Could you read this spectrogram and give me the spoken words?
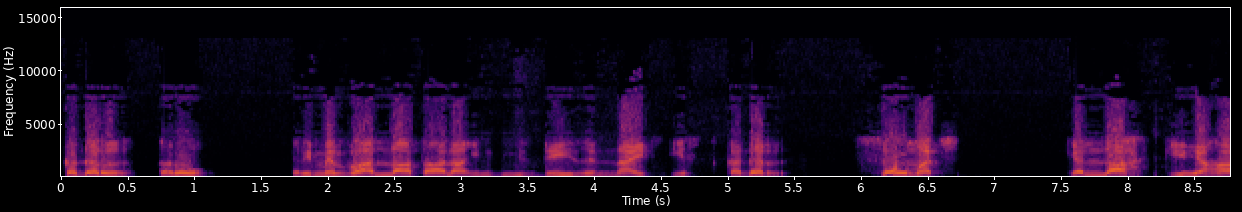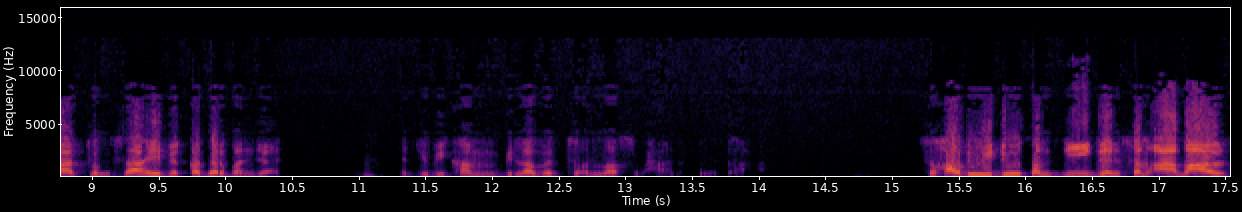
qadar karo. Remember Allah Ta'ala in these days and nights is qadar so much कि अल्लाह की यहाँ तुम साहिब कदर बन जाए that you become beloved to Allah subhanahu wa ta'ala. So how do we do some deeds and some amals?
